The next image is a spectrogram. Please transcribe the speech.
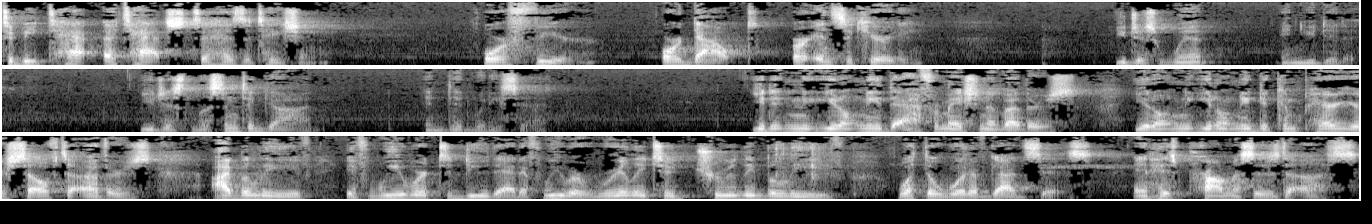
to be ta- attached to hesitation or fear or doubt or insecurity, you just went and you did it. You just listened to God and did what He said. You, didn't, you don't need the affirmation of others. You don't, you don't need to compare yourself to others. I believe if we were to do that, if we were really to truly believe what the Word of God says and His promises to us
